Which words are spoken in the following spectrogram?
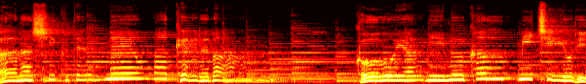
悲しくて目を開ければ荒野に向かう道より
